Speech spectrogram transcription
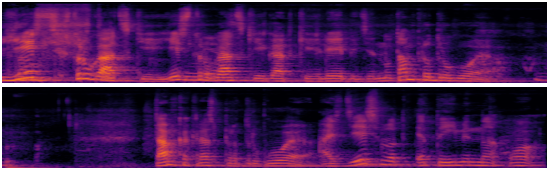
Есть там, Стругацкие, есть Нет. Стругацкие гадкие лебеди, но там про другое. Там как раз про другое. А здесь вот это именно... Он,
